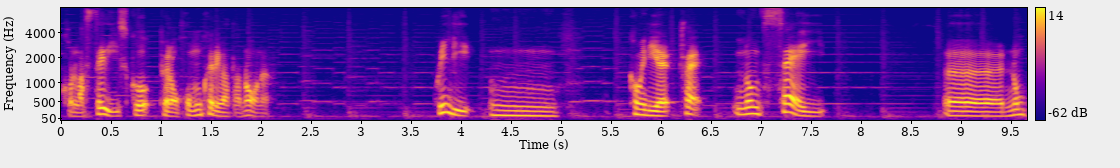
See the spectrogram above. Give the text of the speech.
Con l'asterisco, però comunque è arrivata nona. Quindi, mh, mm, come dire, cioè, non sei, eh, non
